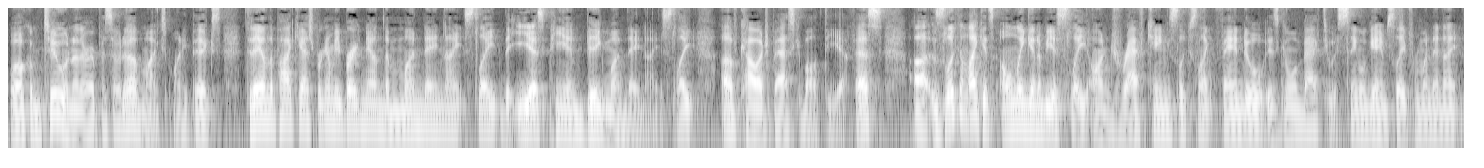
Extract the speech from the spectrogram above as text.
Welcome to another episode of Mike's Money Picks. Today on the podcast, we're going to be breaking down the Monday night slate, the ESPN Big Monday night slate of college basketball DFS. Uh, it's looking like it's only going to be a slate on DraftKings. Looks like FanDuel is going back to a single game slate for Monday night,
